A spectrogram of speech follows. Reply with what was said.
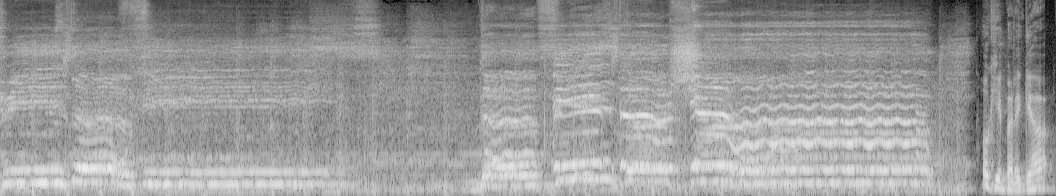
quiz de fils de fils de chien. Ok, bah les gars,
